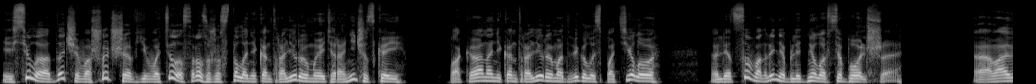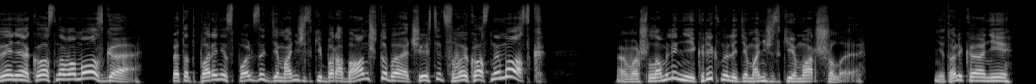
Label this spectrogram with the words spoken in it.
и сила отдачи, вошедшая в его тело, сразу же стала неконтролируемой и тиранической. Пока она неконтролируемо двигалась по телу, лицо Ван Линя бледнело все больше. «Омовение костного мозга! Этот парень использует демонический барабан, чтобы очистить свой костный мозг!» В ошеломлении крикнули демонические маршалы. Не только они,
